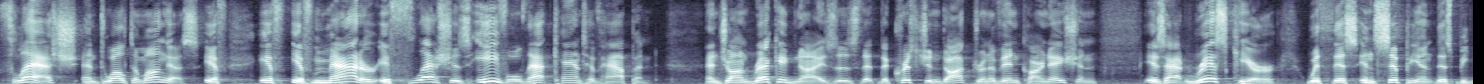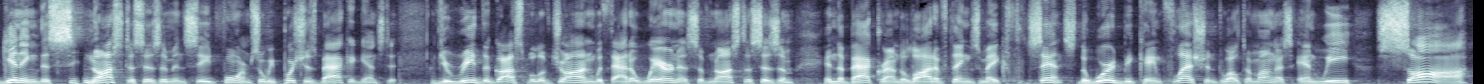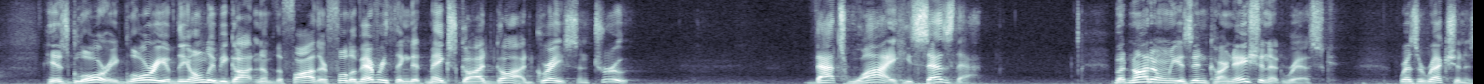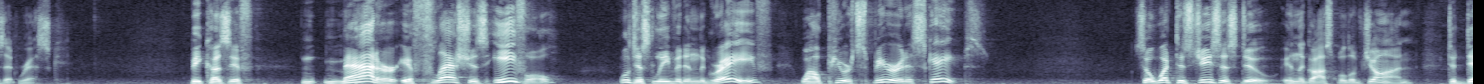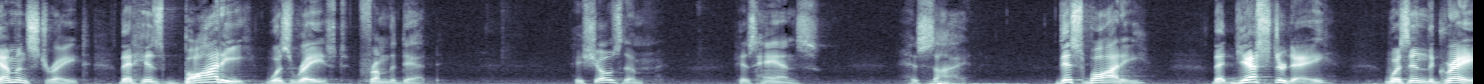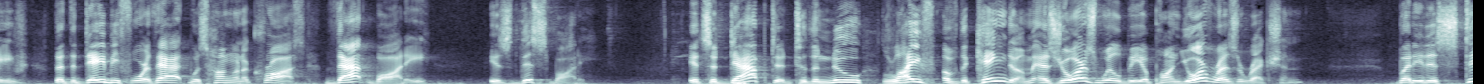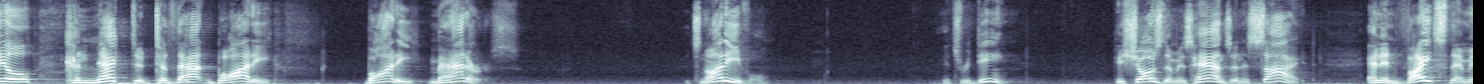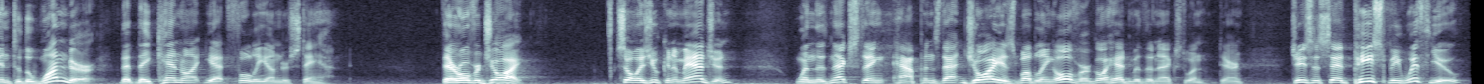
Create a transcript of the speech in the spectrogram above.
flesh and dwelt among us. If, if, if matter, if flesh is evil, that can't have happened. And John recognizes that the Christian doctrine of incarnation is at risk here with this incipient, this beginning, this Gnosticism in seed form. So he pushes back against it. If you read the Gospel of John with that awareness of Gnosticism in the background, a lot of things make sense. The Word became flesh and dwelt among us, and we saw his glory, glory of the only begotten of the Father, full of everything that makes God God, grace and truth. That's why he says that. But not only is incarnation at risk, resurrection is at risk. Because if matter, if flesh is evil, we'll just leave it in the grave while pure spirit escapes. So, what does Jesus do in the Gospel of John? to demonstrate that his body was raised from the dead. He shows them his hands, his side. This body that yesterday was in the grave, that the day before that was hung on a cross, that body is this body. It's adapted to the new life of the kingdom, as yours will be upon your resurrection but it is still connected to that body. Body matters. It's not evil, it's redeemed. He shows them his hands and his side and invites them into the wonder that they cannot yet fully understand. They're overjoyed. So, as you can imagine, when the next thing happens, that joy is bubbling over. Go ahead with the next one, Darren. Jesus said, Peace be with you,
